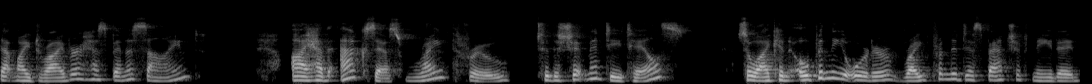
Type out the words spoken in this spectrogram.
that my driver has been assigned. I have access right through to the shipment details. So I can open the order right from the dispatch if needed,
